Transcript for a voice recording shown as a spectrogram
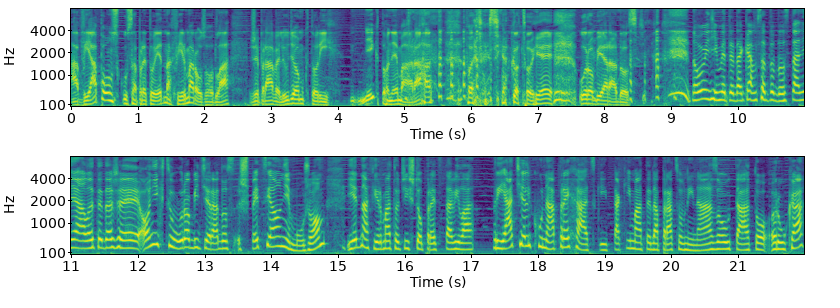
a v Japonsku sa preto jedna firma rozhodla, že práve ľuďom, ktorých nikto nemá rád, povedzme si, ako to je, urobia radosť. No uvidíme teda, kam sa to dostane, ale teda, že oni chcú urobiť radosť špeciálne mužom. Jedna firma totiž to predstavila priateľku na prechádzky. Taký má teda pracovný názov táto ruka.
